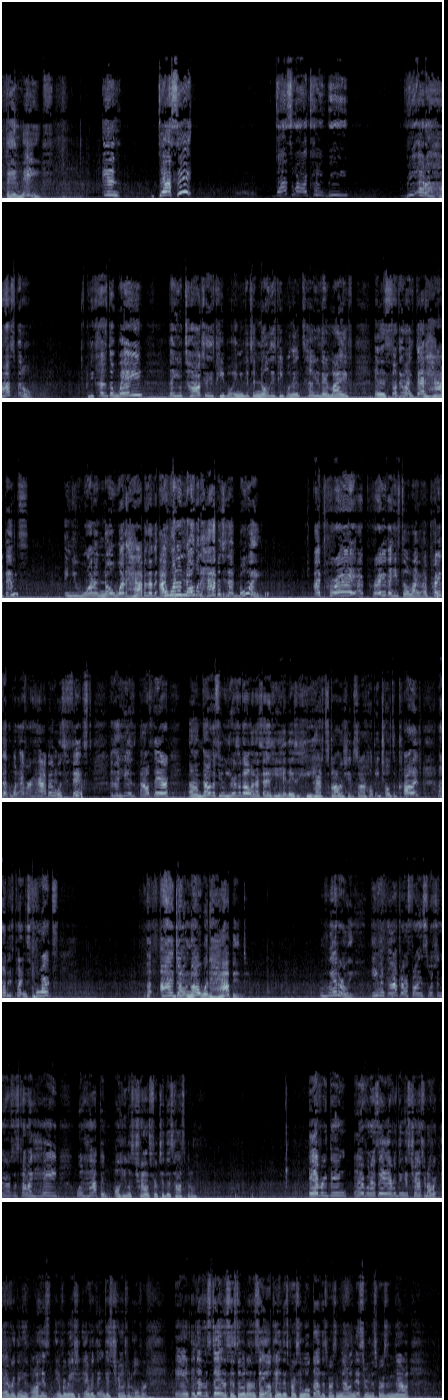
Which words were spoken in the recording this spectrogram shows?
They leave. And that's it. That's why I can't be be at a hospital. Because the way that you talk to these people and you get to know these people and they tell you their life and then something like that happens and you want to know what happened I want to know what happened to that boy. I pray, I pray that he's still alive. I pray that whatever happened was fixed and that he is out there um, that was a few years ago. Like I said, he hit, they, he had scholarships, so I hope he chose a college. I hope he's playing sports. But I don't know what happened. Literally, even after I finally switched in there, I was just kind of like, "Hey, what happened?" Oh, he was transferred to this hospital. Everything, every, when I say everything gets transferred over, everything, his, all his information, everything gets transferred over and it doesn't stay in the system. It doesn't say, okay, this person woke up, this person's now in this room, this person now.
